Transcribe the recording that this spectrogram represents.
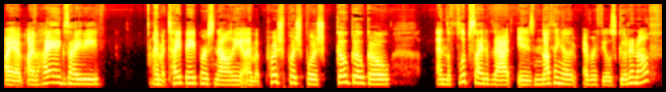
I have I'm high anxiety. I'm a type A personality. I'm a push, push, push, go, go, go. And the flip side of that is nothing ever feels good enough.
